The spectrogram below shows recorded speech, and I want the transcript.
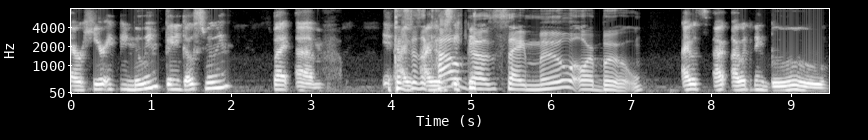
or hear any mooing, any ghost mooing, but um, Because does a I cow say- ghost say moo or boo? I would I, I would think boo.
